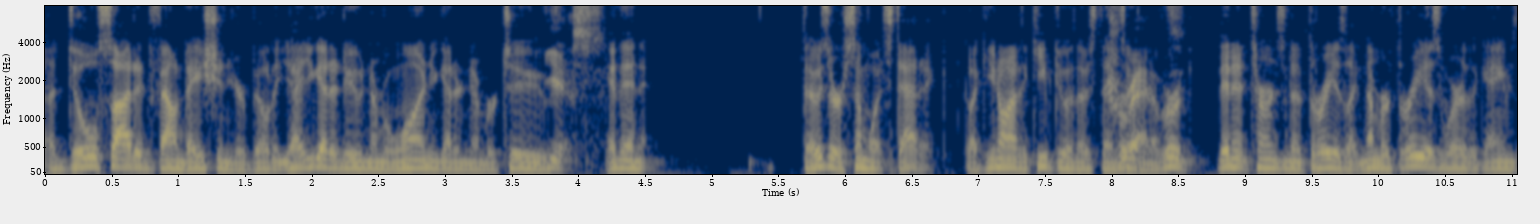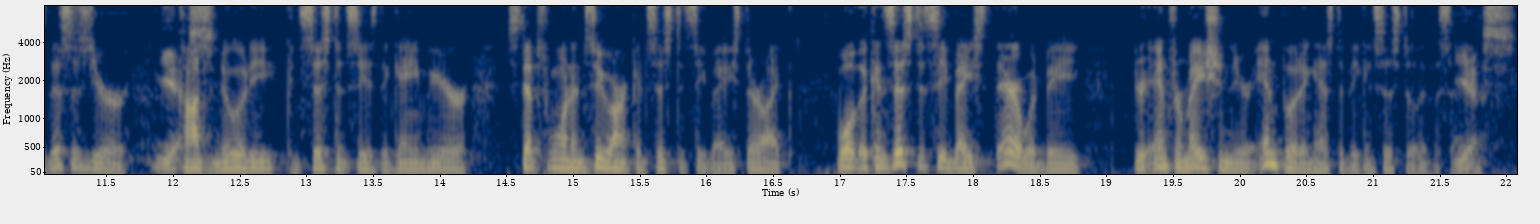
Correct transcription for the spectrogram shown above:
a dual sided foundation you're building. Yeah, you got to do number one, you got to do number two. Yes. And then those are somewhat static. Like you don't have to keep doing those things over and over. Then it turns into three. Is like number three is where the games. This is your Yes. continuity, consistency is the game here. Steps one and two aren't consistency based. They're like, well, the consistency based there would be your information you're inputting has to be consistently the same. yes.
